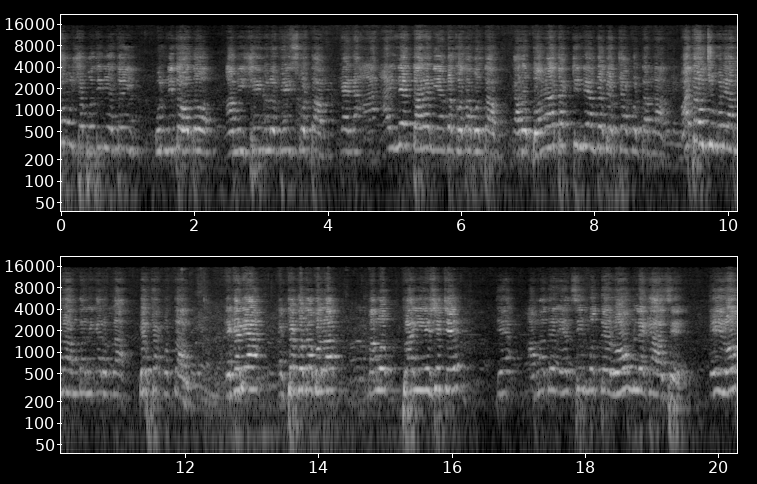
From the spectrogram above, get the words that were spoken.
সমস্যা প্রতিনিয়তই উন্নীত হতো, আমি সেইগুলো ফেস করতাম। কেন আইনের দ্বারা নিয়ে আমরা কথা বলতাম, কারও দয়া দাক্ষিণ নিয়ে আমরা ব্যবসা করতাম না, মাথা উঁচু করে আমরা আমদানিকারকরা ব্যবসা করতাম। এখানে একটা কথা বলা, ভালো প্রায় এসেছে যে আমাদের এলসির মধ্যে রং লেখা আছে। এই রং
